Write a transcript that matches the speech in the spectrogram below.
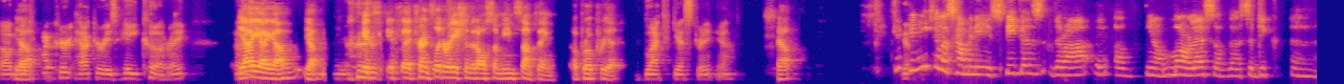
Um, yeah. Like hacker, hacker is hey right? Yeah, yeah, yeah, yeah. it's it's a transliteration that also means something appropriate. Black guest, right? Yeah. Yeah. Can, can you tell us how many speakers there are uh, of you know more or less of the Seediq? Uh...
